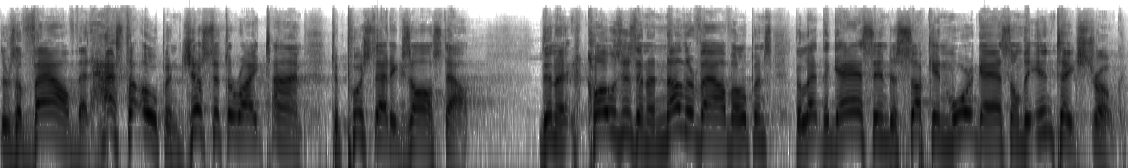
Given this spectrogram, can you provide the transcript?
There's a valve that has to open just at the right time to push that exhaust out. Then it closes and another valve opens to let the gas in to suck in more gas on the intake stroke.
